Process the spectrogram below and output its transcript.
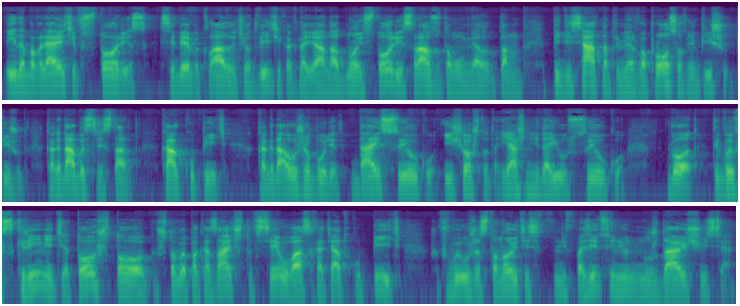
и добавляете в сторис, себе выкладываете. Вот видите, как на, я на одной истории сразу там у меня там 50, например, вопросов мне пишут, пишут, когда быстрый старт, как купить, когда уже будет, дай ссылку, еще что-то. Я же не даю ссылку. Вот, ты, вы вскрините то, что, чтобы показать, что все у вас хотят купить. Вы уже становитесь не в позиции нуждающейся,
